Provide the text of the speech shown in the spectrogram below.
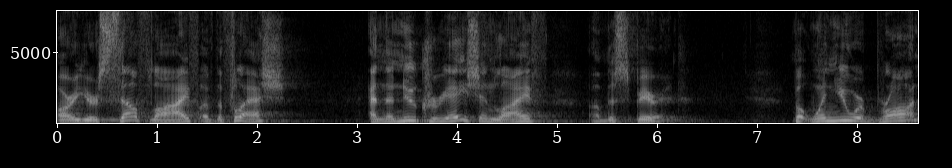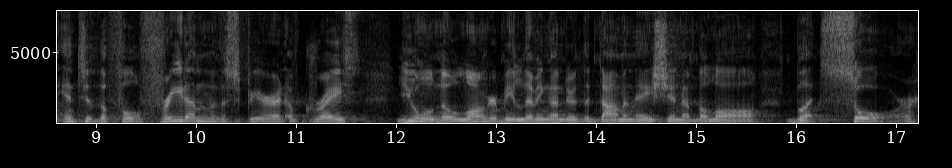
are your self life of the flesh and the new creation life of the Spirit. But when you were brought into the full freedom of the Spirit of grace, you will no longer be living under the domination of the law, but soar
